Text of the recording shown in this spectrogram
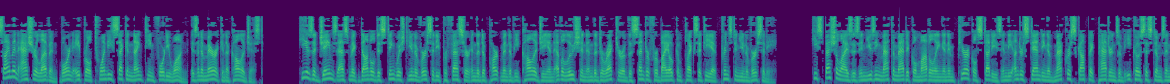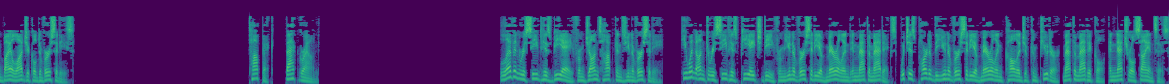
Simon Asher Levin born April 22, 1941, is an American ecologist. He is a James S. McDonnell Distinguished University Professor in the Department of Ecology and Evolution and the Director of the Center for Biocomplexity at Princeton University. He specializes in using mathematical modeling and empirical studies in the understanding of macroscopic patterns of ecosystems and biological diversities. Background Levin received his BA from Johns Hopkins University. He went on to receive his PhD from University of Maryland in mathematics, which is part of the University of Maryland College of Computer, Mathematical, and Natural Sciences.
